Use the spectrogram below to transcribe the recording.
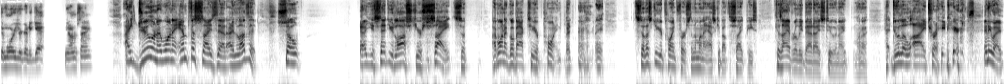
the more you're going to get. You know what I'm saying? I do, and I want to emphasize that. I love it. So, uh, you said you lost your sight, so I want to go back to your point. But so let's do your point first, and I'm going to ask you about the sight piece because I have really bad eyes too, and I want to do a little eye trade here. anyway,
